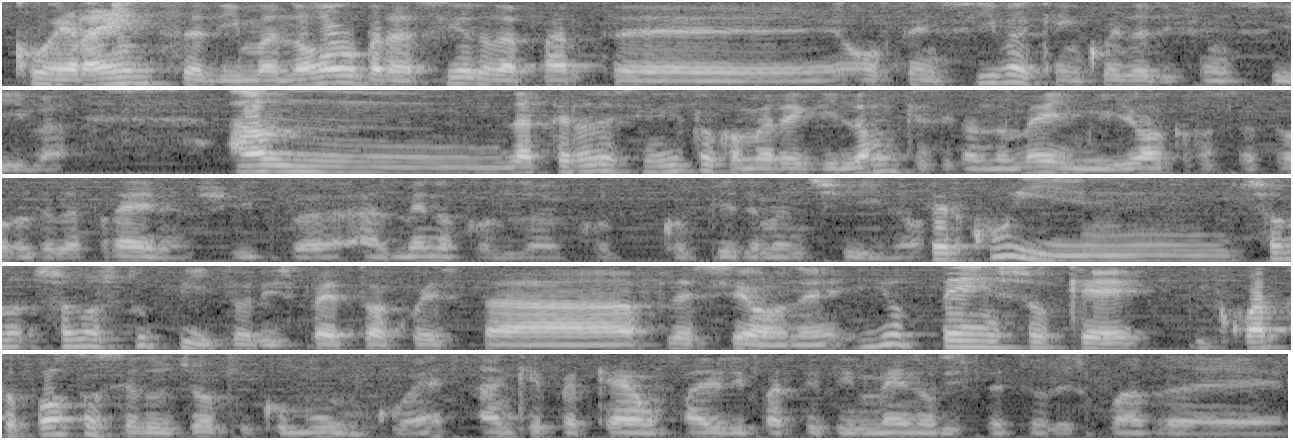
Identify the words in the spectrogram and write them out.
coerenza di manovra sia dalla parte offensiva che in quella difensiva. Ha un laterale sinistro come Reguilon che secondo me è il miglior crossatore della Premiership almeno col, col, col piede mancino. Per cui sono, sono, stupito rispetto a questa flessione. Io penso che il quarto posto se lo giochi comunque anche perché ha un paio di partite in meno rispetto alle squadre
